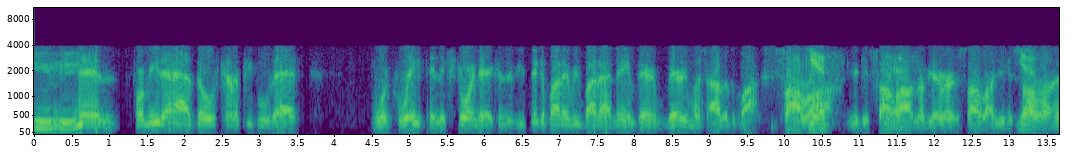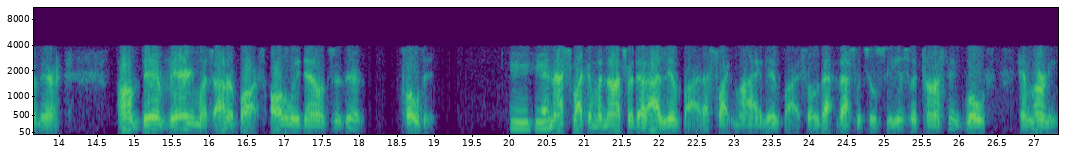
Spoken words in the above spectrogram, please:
Mhm. and for me to have those kind of people that were great and extraordinary. Because if you think about everybody I named, they're very much out of the box. Sarah, Yes. you get Sarah. Yes. I don't know if you ever heard of Sarah. You get Yes. Sarah in there. Um, they're very much out of the box, all the way down to their clothing. Mhm. and that's like a mantra that I live by. That's like my I live by. So that that's what you'll see. It's a constant growth and learning.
